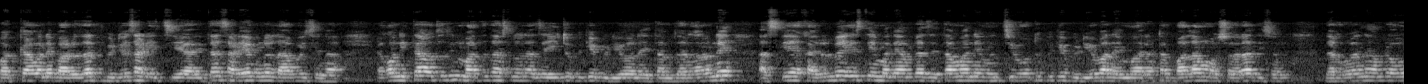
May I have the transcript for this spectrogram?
বাক্কা মানে বারো হাজার ভিডিও ছাড়িয়েছি আর ইটা ছাড়িয়া কোনো লাভ হয়েছে না। এখন ইটা অতদিন মাথাতে আসলো না যে এই টপিকে ভিডিও বানাইতাম। যার কারণে আজকে খাইরুল ভাই কাছ মানে আমরা যেটা মানে শুনছি ও টপিকে ভিডিও বানাইমো আর একটা বালা মশলা দিছেন। যার কারণে আমরা ও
